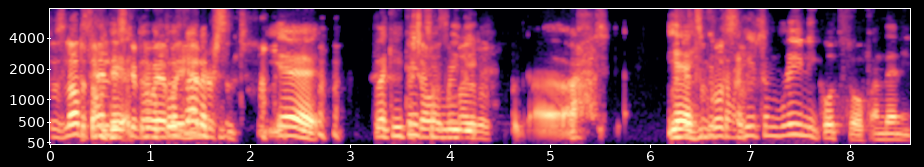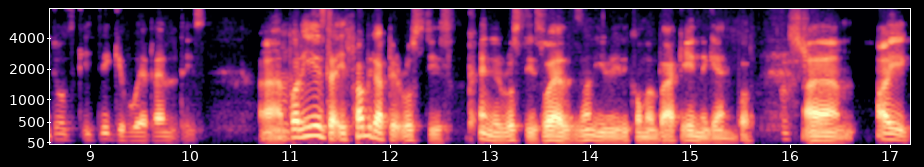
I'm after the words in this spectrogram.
there's a lot of penalties given away by Henderson. Of, yeah, like he did some really. Uh, yeah, he did, some, he did some really good stuff, and then he does he did give away penalties. Um, mm-hmm. But he is that he's probably got a bit rusty, he's kind of rusty as well. He's only really coming back in again. But um, I,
